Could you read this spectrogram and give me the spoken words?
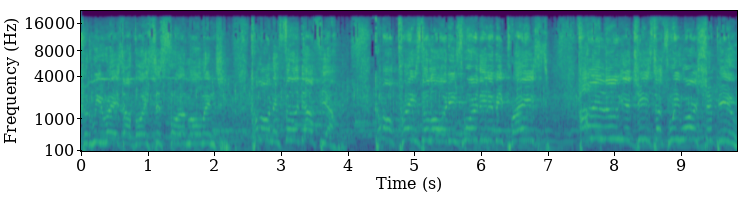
could we raise our voices for a moment? Come on in Philadelphia. Come on, praise the Lord. He's worthy to be praised. Hallelujah, Jesus, we worship you.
